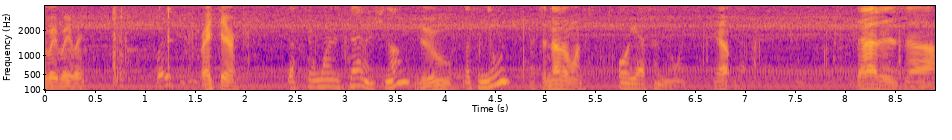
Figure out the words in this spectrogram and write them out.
buddy, buddy, buddy, What is it? right there. That's the one that's damaged, no? No, That's a new one? that's another one. Oh, yeah, that's a new one. Yep. That is uh,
